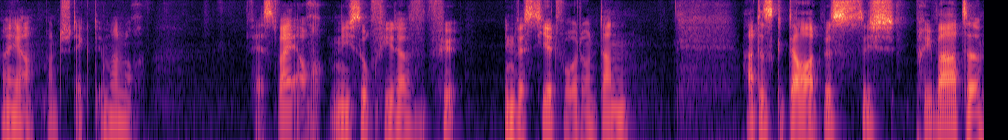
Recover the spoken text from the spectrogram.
Naja, man steckt immer noch fest, weil auch nicht so viel dafür investiert wurde. Und dann hat es gedauert, bis sich private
